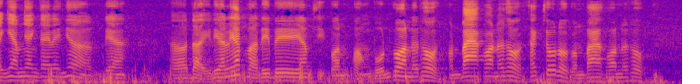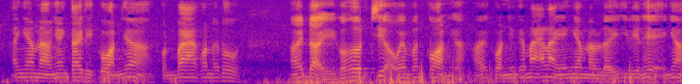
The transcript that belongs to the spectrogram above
Anh em nhanh tay lên nhá. Đè ờ, đẩy đè led và db em chỉ còn khoảng 4 con nữa thôi còn ba con nữa thôi. Khách chốt rồi còn ba con nữa thôi. Anh em nào nhanh tay thì còn nhá còn ba con nữa thôi. Đấy, đẩy có hơn triệu em vẫn còn kìa. Đấy, còn những cái mã này anh em nào lấy thì liên hệ nhá.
